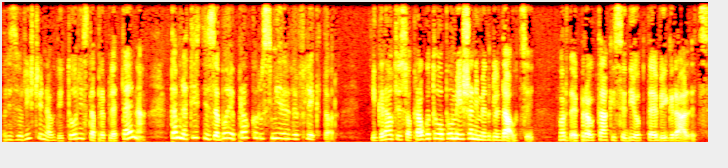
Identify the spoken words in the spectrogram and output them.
Prizorišče in auditorij sta prepletena, tam na tisti zaboj je pravkar usmeren reflektor. Igravci so prav gotovo pomešani med gledalci. Morda je prav ta, ki sedi ob tebi igralec.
